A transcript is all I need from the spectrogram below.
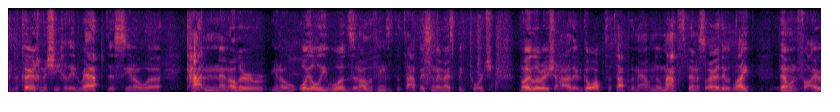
And the Kerich Mashiach, they'd wrap this, you know, uh, cotton and other, you know, oily woods and other things at the top, basically a nice big torch. They'd go up to the top of the mountain. They would light them on fire.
